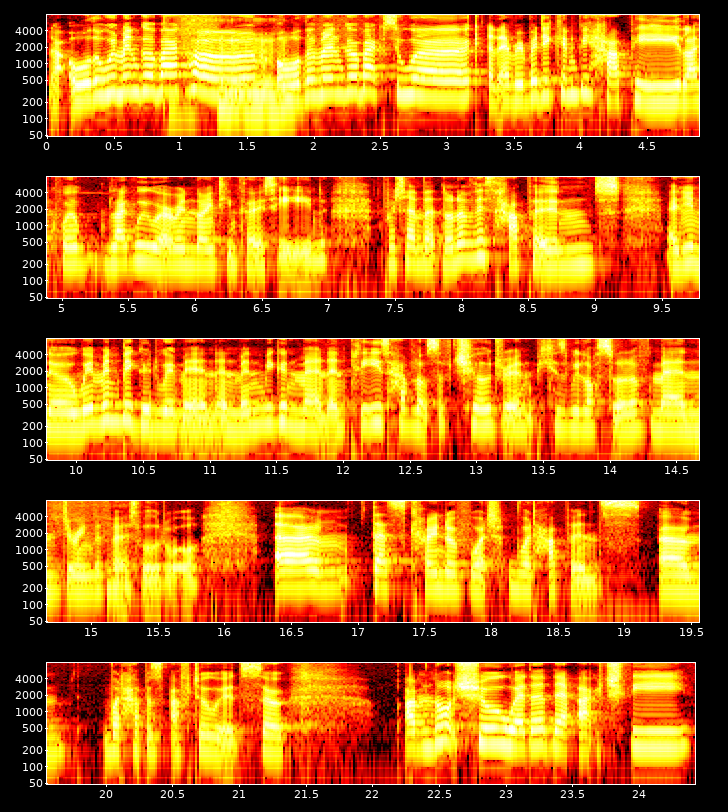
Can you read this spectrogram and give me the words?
now all the women go back home, all the men go back to work, and everybody can be happy like we like we were in 1913. Pretend that none of this happened, and you know, women be good women and men be good men, and please have lots of children because we lost a lot of men during the First World War. Um, that's kind of what what happens. Um, what happens afterwards. So I'm not sure whether they're actually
